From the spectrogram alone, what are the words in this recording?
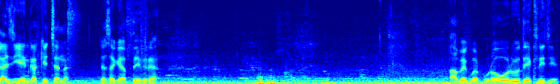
गाइस ये इनका किचन है, जैसा कि आप देख रहे हैं। आप एक बार पूरा ओवरव्यू देख लीजिए।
